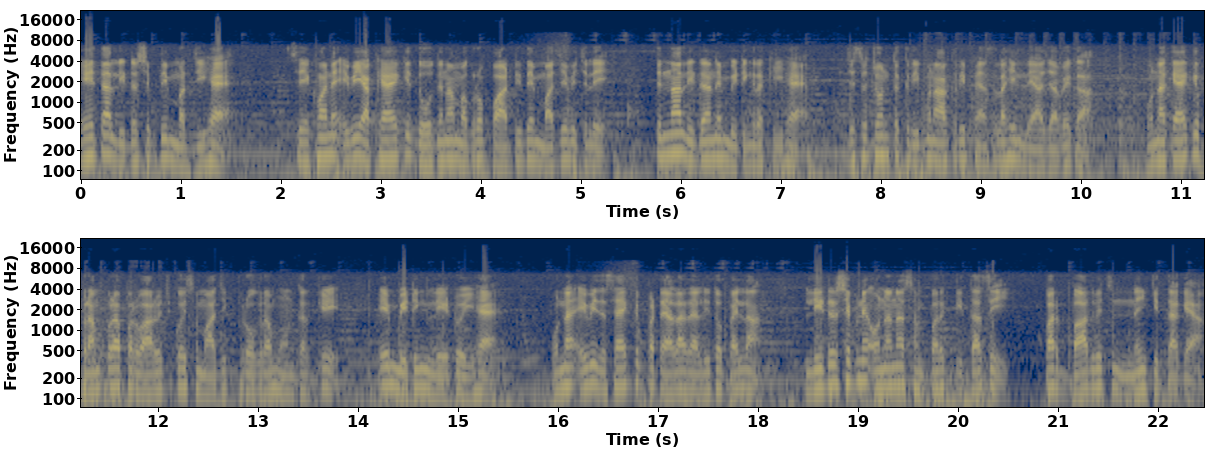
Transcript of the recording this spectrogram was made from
ਇਹ ਤਾਂ ਲੀਡਰਸ਼ਿਪ ਦੀ ਮਰਜ਼ੀ ਹੈ। ਸੇਖਵਾਂ ਨੇ ਇਹ ਵੀ ਆਖਿਆ ਹੈ ਕਿ ਦੋ ਦਿਨਾਂ ਮਗਰੋਂ ਪਾਰਟੀ ਦੇ ਮਾਝੇ ਵਿਚਲੇ ਤਿੰਨਾਂ ਲੀਡਰਾਂ ਨੇ ਮੀਟਿੰਗ ਰੱਖੀ ਹੈ, ਜਿਸ ਵਿੱਚ ਹੁਣ ਤਕਰੀਬਨ ਆਖਰੀ ਫੈਸਲਾ ਹੀ ਲਿਆ ਜਾਵੇਗਾ। ਉਹਨਾਂ ਕਿਹਾ ਕਿ ਬ੍ਰਹਮਪੁਰਾ ਪਰਿਵਾਰ ਵਿੱਚ ਕੋਈ ਸਮਾਜਿਕ ਪ੍ਰੋਗਰਾਮ ਹੋਣ ਕਰਕੇ ਇਹ ਮੀਟਿੰਗ ਲੇਟ ਹੋਈ ਹੈ। ਉਹਨਾਂ ਇਹ ਵੀ ਦੱਸਿਆ ਕਿ ਪਟਿਆਲਾ ਰੈਲੀ ਤੋਂ ਪਹਿਲਾਂ ਲੀਡਰਸ਼ਿਪ ਨੇ ਉਹਨਾਂ ਨਾਲ ਸੰਪਰਕ ਕੀਤਾ ਸੀ, ਪਰ ਬਾਅਦ ਵਿੱਚ ਨਹੀਂ ਕੀਤਾ ਗਿਆ।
